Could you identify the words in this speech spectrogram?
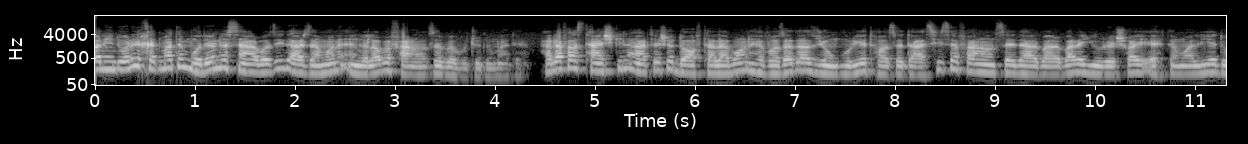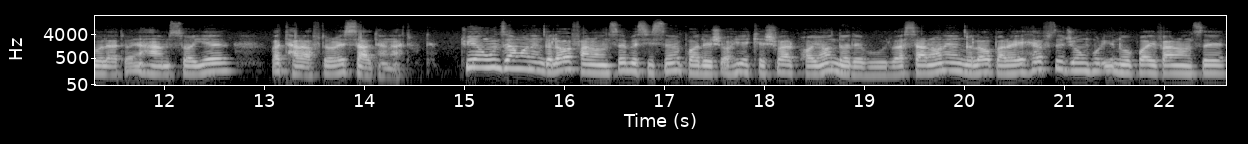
اولین دوره خدمت مدرن سربازی در زمان انقلاب فرانسه به وجود اومده. هدف از تشکیل ارتش داوطلبان حفاظت از جمهوری تازه تأسیس فرانسه در برابر های احتمالی های همسایه و طرفدارای سلطنت بوده. توی اون زمان انقلاب فرانسه به سیستم پادشاهی کشور پایان داده بود و سران انقلاب برای حفظ جمهوری نوپای فرانسه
